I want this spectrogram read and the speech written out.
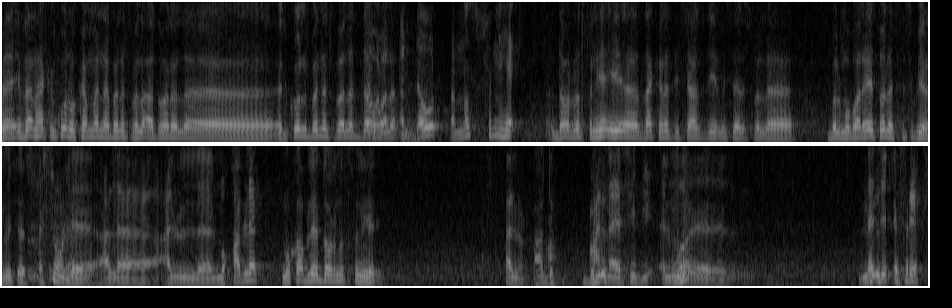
اذا هكا نكونوا كملنا بالنسبة للادوار ال- الكل. بالنسبة للدور الدور النصف النهائي. الدور النصف النهائي آه، ذكر انت سي عز الدين ما يسالش بال بالمباريات ولا سي سفيان ما يسالش شنو على على المقابلات؟ مقابلة الدور النصف النهائي. ألو. عندك عندنا يا سيدي الم... النادي الإفريقي.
